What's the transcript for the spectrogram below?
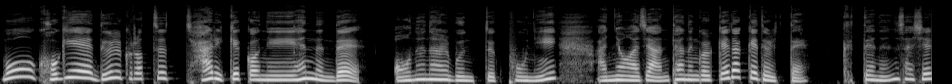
뭐, 거기에 늘 그렇듯 잘 있겠거니 했는데, 어느 날 문득 보니 안녕하지 않다는 걸 깨닫게 될 때, 그때는 사실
